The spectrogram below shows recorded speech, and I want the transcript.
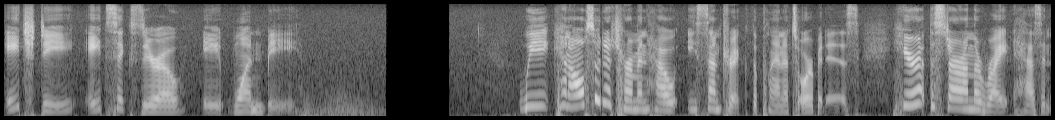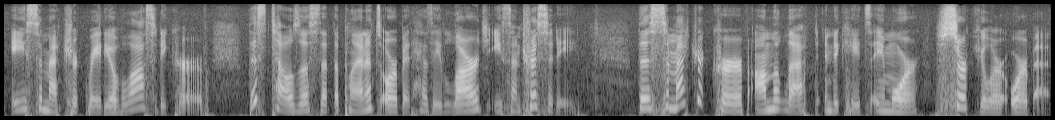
HD 86081b. We can also determine how eccentric the planet's orbit is. Here, the star on the right has an asymmetric radial velocity curve. This tells us that the planet's orbit has a large eccentricity. The symmetric curve on the left indicates a more circular orbit.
